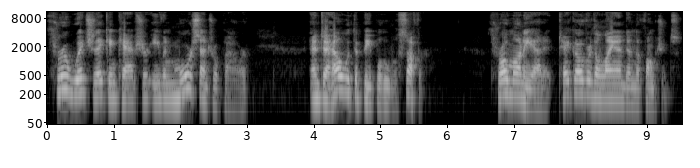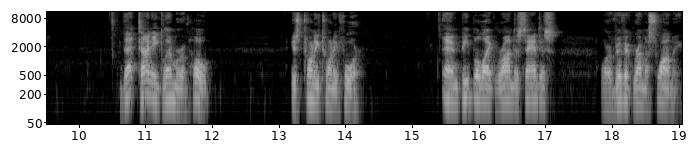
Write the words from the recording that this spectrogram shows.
through which they can capture even more central power, and to hell with the people who will suffer. Throw money at it, take over the land and the functions. That tiny glimmer of hope is 2024. And people like Ron DeSantis or Vivek Ramaswamy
